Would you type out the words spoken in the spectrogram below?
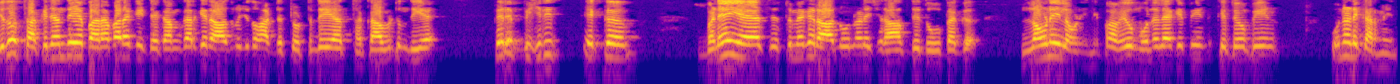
ਜਦੋਂ ਥੱਕ ਜਾਂਦੇ ਆ 12-12 ਘੰਟੇ ਕੰਮ ਕਰਕੇ ਰਾਤ ਨੂੰ ਜਦੋਂ ਹੱਡ ਟੁੱਟਦੇ ਆ, ਥਕਾਵਟ ਹੁੰਦੀ ਹੈ, ਫਿਰ ਇਹ ਪਿਛਲੀ ਇੱਕ ਬਣਿਆ ਹੀ ਆਇਆ ਸਿਸਟਮ ਹੈ ਕਿ ਰਾਤ ਨੂੰ ਉਹਨਾਂ ਨੇ ਸ਼ਰਾਬ ਦੇ ਦੋ ਪੈਗ ਲਾਉਣੇ ਹੀ ਲਾਉਣੇ ਨੇ। ਭਾਵੇਂ ਉਹ ਮੁੱਲ ਲੈ ਕੇ ਪੀਣ ਕਿਤੇੋਂ ਪੀਣ, ਉਹਨਾਂ ਨੇ ਕਰਨੇ ਨੇ।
